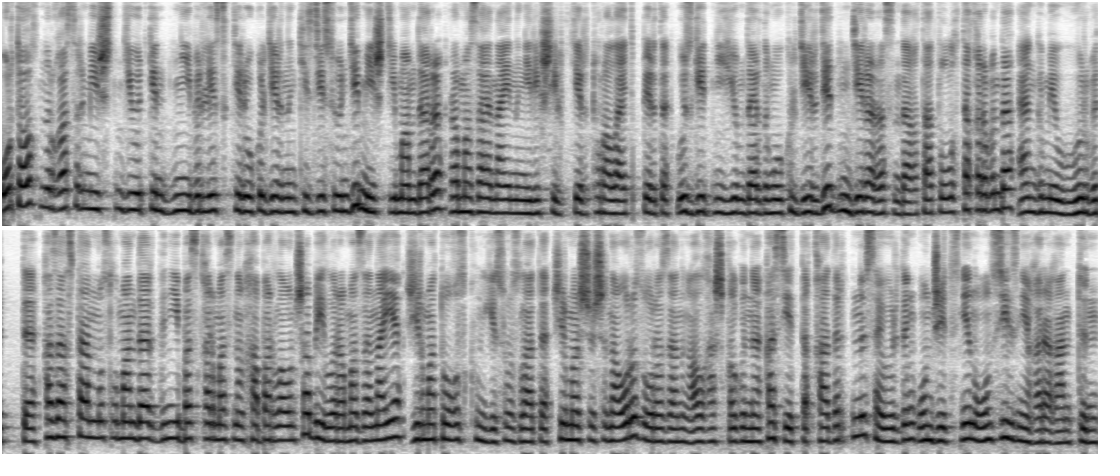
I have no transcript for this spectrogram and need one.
Орталық нұрғасыр мешітінде өткен діни бірлестіктер өкілдерінің кездесуінде мешіт имамдары рамазан айының ерекшеліктері туралы айтып берді. Өзге діни ұйымдардың өкілдері де діндер арасындағы татулық тақырыбында әңгіме өрбітті. Қазақстан мұсылмандар діни басқармасының хабарлауынша биыл рамазан айы 29 күнге созылады. 23 наурыз оразаның алғашқы күні. Қасиетті қадір түні сәуірдің 17-сінен 18-іне қараған түн.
